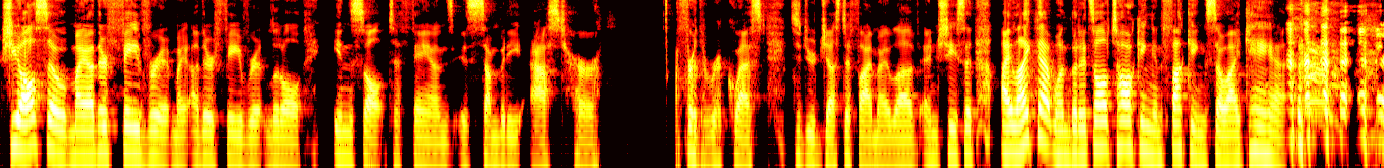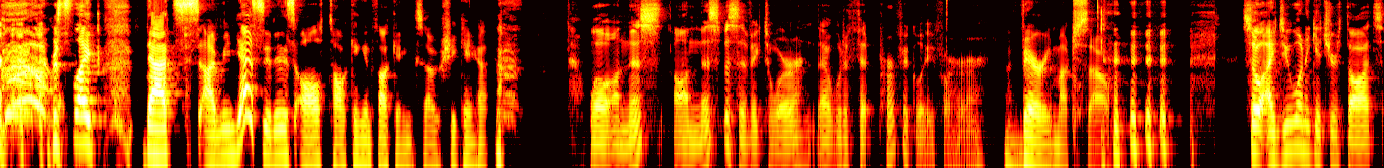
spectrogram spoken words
She also, my other favorite, my other favorite little insult to fans is somebody asked her for the request to do Justify My Love. And she said, I like that one, but it's all talking and fucking, so I can't. it's like, that's, I mean, yes, it is all talking and fucking, so she can't. well, on this on this specific tour, that would have fit perfectly for her. Very much so. so I do want to get your thoughts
